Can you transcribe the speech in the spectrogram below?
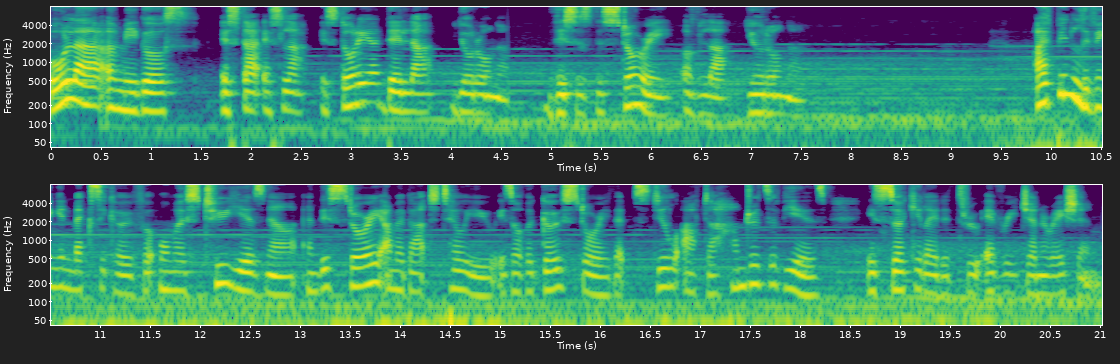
Hola amigos, esta es la historia de la Llorona. This is the story of La Llorona. I've been living in Mexico for almost two years now, and this story I'm about to tell you is of a ghost story that still, after hundreds of years, is circulated through every generation.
